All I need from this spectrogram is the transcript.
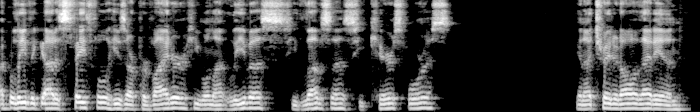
I believe that God is faithful. He is our provider. He will not leave us. He loves us. He cares for us. And I traded all of that in.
